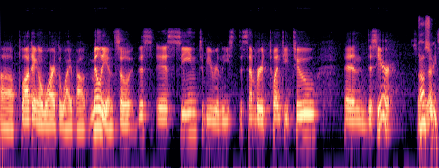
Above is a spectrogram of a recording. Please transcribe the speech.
uh, plotting a war to wipe out millions. So this is seen to be released December 22 and this year. So Oh, that's sweet.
